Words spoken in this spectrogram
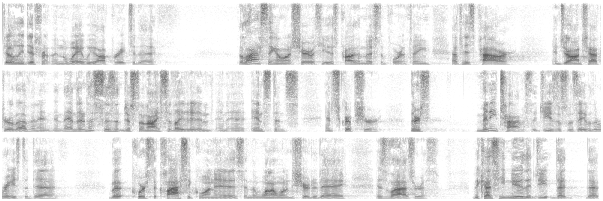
Totally different than the way we operate today. The last thing I want to share with you is probably the most important thing of his power in John chapter 11. And, and, and this isn't just an isolated in, in, in instance in Scripture. There's many times that Jesus was able to raise the dead. But of course, the classic one is, and the one I wanted to share today, is Lazarus. Because he knew that, G- that, that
